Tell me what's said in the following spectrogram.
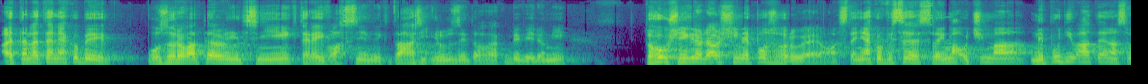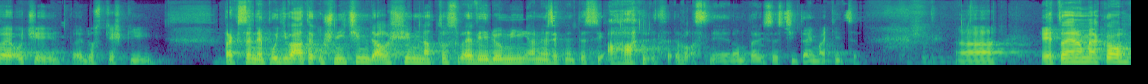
Ale tenhle ten jakoby pozorovatel vnitřní, který vlastně vytváří iluzi toho jakoby vědomí, toho už nikdo další nepozoruje. Jo? Stejně jako vy se svýma očima nepodíváte na své oči, to je dost těžký, tak se nepodíváte už ničím dalším na to své vědomí a neřeknete si, aha, to je vlastně jenom tady se sčítají matice. Je to jenom jako,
